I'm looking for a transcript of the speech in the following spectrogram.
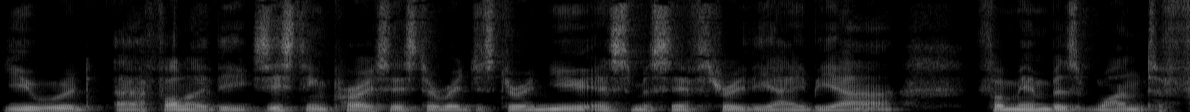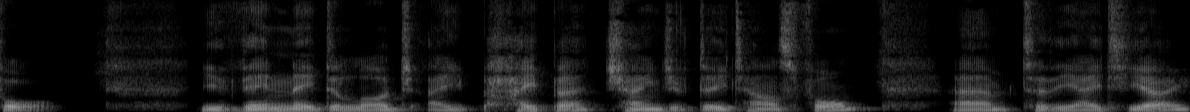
you would uh, follow the existing process to register a new SMSF through the ABR for members 1 to 4. You then need to lodge a paper change of details form um, to the ATO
